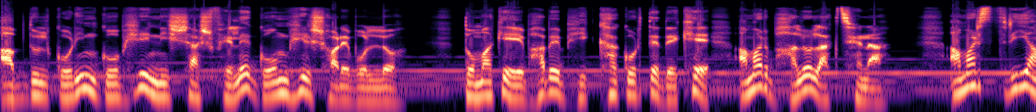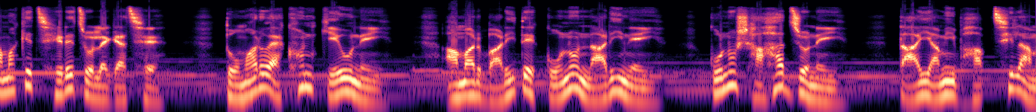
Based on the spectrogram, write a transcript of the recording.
আব্দুল করিম গভীর নিঃশ্বাস ফেলে গম্ভীর স্বরে বলল, তোমাকে এভাবে ভিক্ষা করতে দেখে আমার ভালো লাগছে না। আমার স্ত্রী আমাকে ছেড়ে চলে গেছে। তোমারও এখন কেউ নেই। আমার বাড়িতে কোনো নারী নেই, কোনো সাহায্য নেই। তাই আমি ভাবছিলাম,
